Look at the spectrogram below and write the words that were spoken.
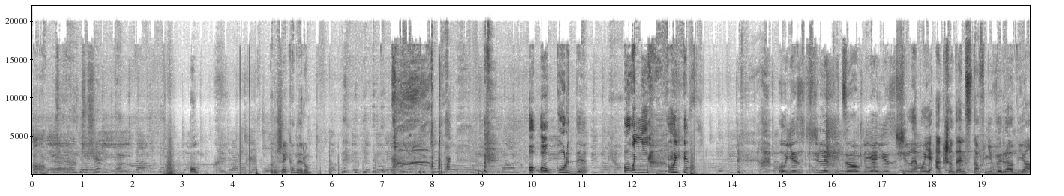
o, o. Się? Tak. O! Ruszaj kamerą. O, o kurde! O nie! O jest! O jest źle widzowie, jest źle, moje action and stuff nie wyrabia.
